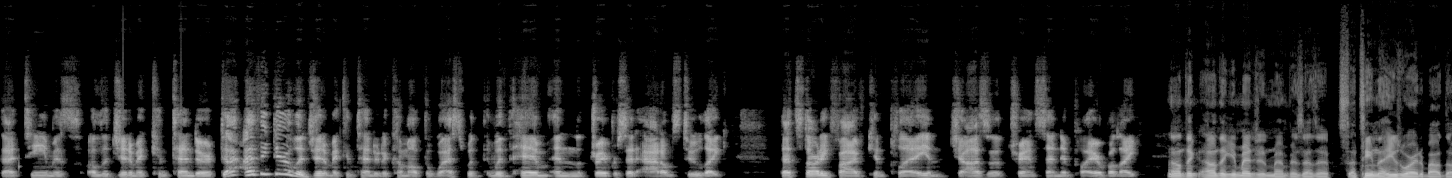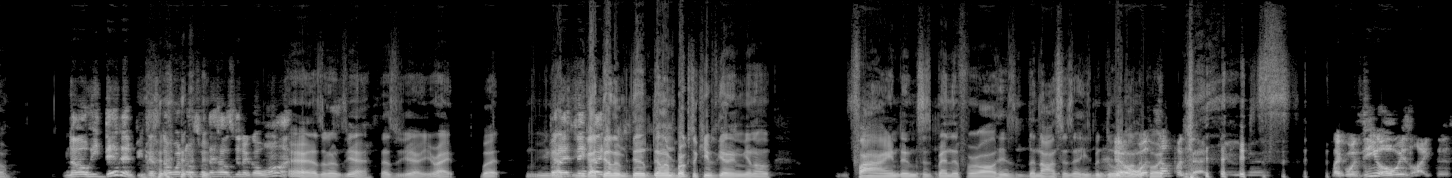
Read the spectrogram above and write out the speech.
that team is a legitimate contender. I- I think they're a legitimate contender to come out the West with with him and Draper said Adams too. Like that starting five can play, and Ja's a transcendent player. But like, I don't think I don't think he mentioned Memphis as a, a team that he was worried about though. no, he didn't because no one knows what the hell's going to go on. Yeah, that's what I was, yeah, that's yeah, you're right. But you But I got you got like- Dillon Dillon Dillon Brooks who keeps getting you know fined and suspended for all his the nonsense that he's been doing Yo, on the what's court. up with that dude. Like, was he always like this?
